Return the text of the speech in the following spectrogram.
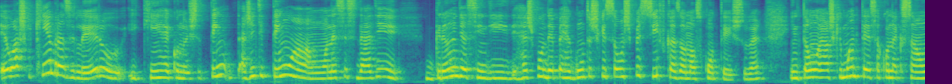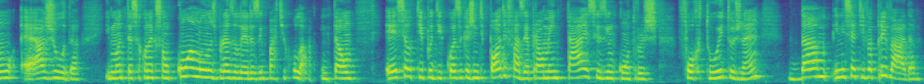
eu acho que quem é brasileiro e quem é economista, tem, a gente tem uma, uma necessidade grande assim de responder perguntas que são específicas ao nosso contexto, né? Então eu acho que manter essa conexão é, ajuda e manter essa conexão com alunos brasileiros em particular. Então esse é o tipo de coisa que a gente pode fazer para aumentar esses encontros fortuitos, né? Da iniciativa privada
